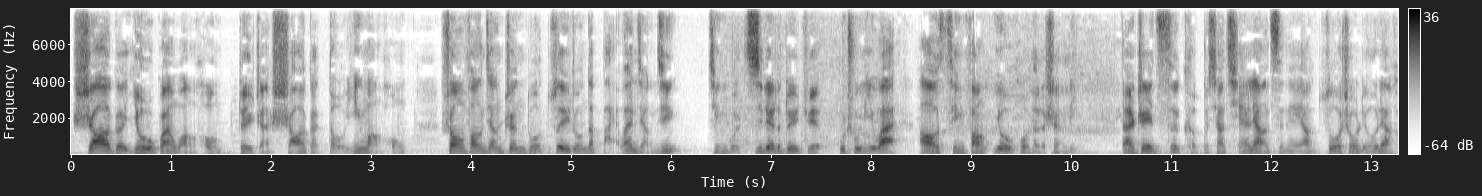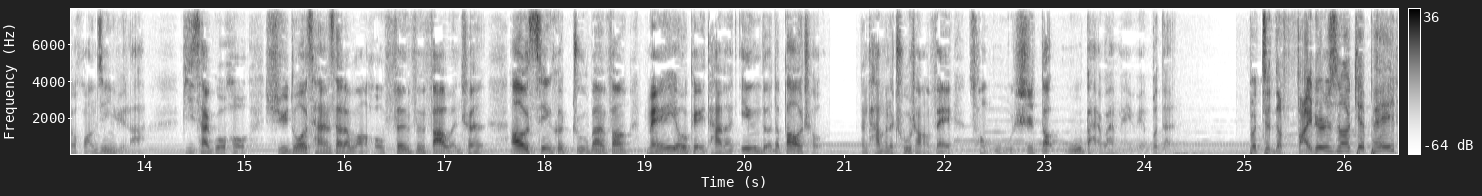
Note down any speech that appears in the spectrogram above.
十二个油管网红对战十二个抖音网红，双方将争夺最终的百万奖金。经过激烈的对决，不出意外，奥斯汀方又获得了胜利。但这次可不像前两次那样坐收流量和黄金雨了。比赛过后，许多参赛的网红纷纷发文称，奥斯汀和主办方没有给他们应得的报酬，但他们的出场费从五十到五百万美元不等。But did the fighters not get paid?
